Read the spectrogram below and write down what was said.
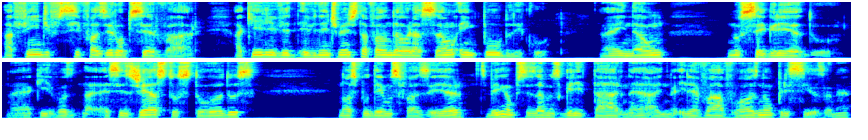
a fim de se fazer observar, Aqui ele evidentemente está falando da oração em público, né, e não no segredo. Né, que esses gestos todos nós podemos fazer, se bem que não precisamos gritar, né, elevar a voz não precisa, né?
